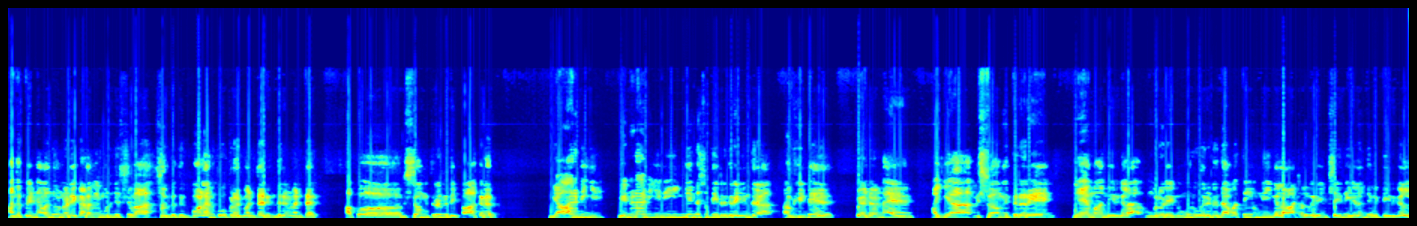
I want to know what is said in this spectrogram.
அந்த பெண்ணை வந்து உன்னுடைய கடமை முடிஞ்சிருச்சு வா சொர்க்கத்துக்கு போகலான்னு கூப்பிடறதுக்கு வந்துட்டார். இந்திரன் வந்துட்டார். அப்போ விஸ்வாமித்திரர் இதை பாக்குறாரு யாரு நீங்க என்னடா நீங்க நீ இங்க சுத்திட்டு இருக்கிற இந்திரா? அப்படின்ட்டு கேட்ட உடனே ஐயா விஸ்வாமித்திரரே ஏமாந்தீர்களா? உங்களுடைய நூறு வருட தவத்தையும் நீங்கள் ஆற்றல் வரையும் செய்து இழந்து விட்டீர்கள்.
